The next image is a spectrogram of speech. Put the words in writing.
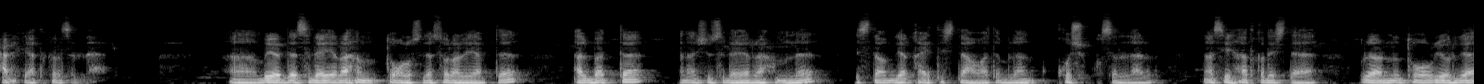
harakat qilsinlar. Bu yerda silai rahm to'g'risida so'ralyapti. Albatta ana shu silai rahmni islomga qaytish da'vati bilan qo'shib qilsinlar. Nasihat qilishda ularni to'g'ri yo'lga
